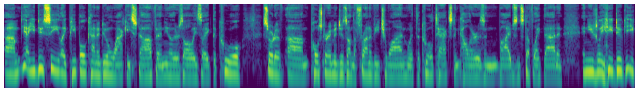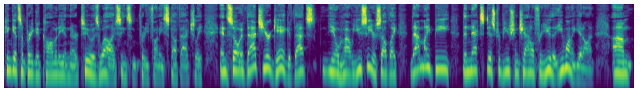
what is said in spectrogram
um, yeah, you do see like people kind of doing wacky stuff, and you know, there's always like the cool sort of um, poster images on the front of each one with the cool text and colors and vibes and stuff like that. And and usually you do you can get some pretty good comedy in there too as well. I've seen some pretty funny stuff actually. And so if that's your gig, if that's, you know, how you see yourself, like that might be the next distribution channel for you that you want to get on. Um,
